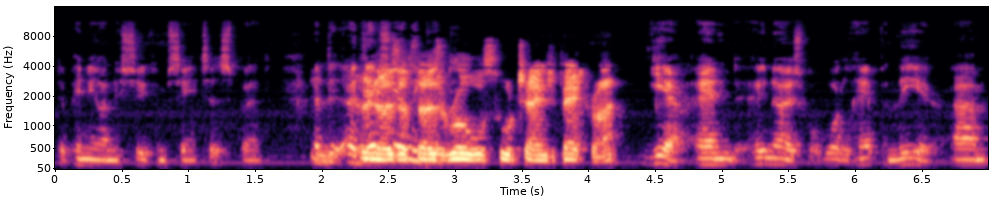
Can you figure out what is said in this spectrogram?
depending on your circumstances but uh, who knows really if those good. rules will change back right yeah and who knows what will happen there um,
